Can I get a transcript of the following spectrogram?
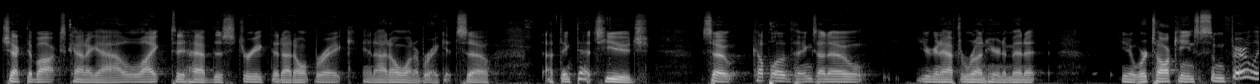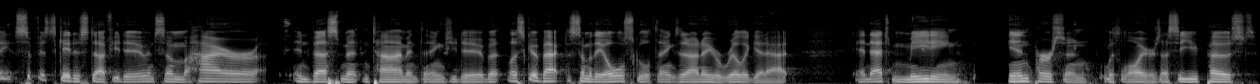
Check the box kind of guy. I like to have this streak that I don't break, and I don't want to break it. So I think that's huge. So a couple other things I know you're going to have to run here in a minute you know, we're talking some fairly sophisticated stuff you do and some higher investment and time and things you do. But let's go back to some of the old school things that I know you're really good at. And that's meeting in person with lawyers. I see you post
